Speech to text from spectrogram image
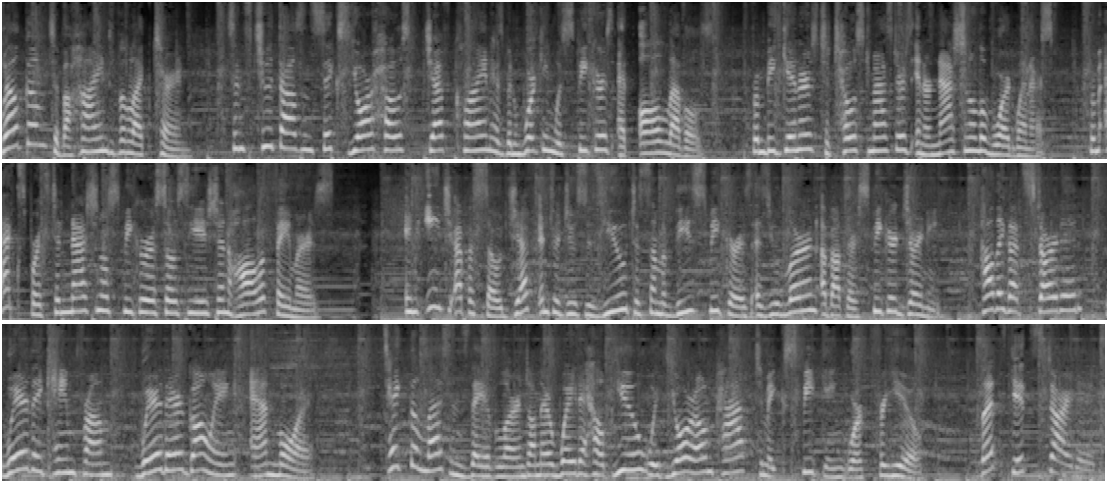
Welcome to Behind the Lectern. Since 2006, your host, Jeff Klein, has been working with speakers at all levels. From beginners to Toastmasters International Award winners, from experts to National Speaker Association Hall of Famers. In each episode, Jeff introduces you to some of these speakers as you learn about their speaker journey, how they got started, where they came from, where they're going, and more. Take the lessons they have learned on their way to help you with your own path to make speaking work for you. Let's get started.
